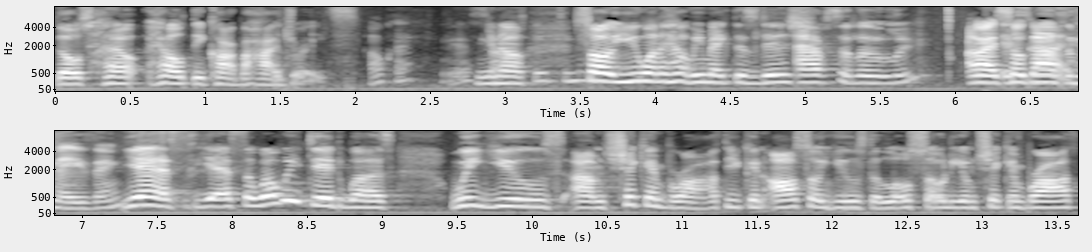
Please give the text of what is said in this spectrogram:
those hea- healthy carbohydrates. Okay. You know. good to me. So you want to help me make this dish? absolutely. All right, It so guys, amazing. Yes, yes. So what we did was we used um, chicken broth. You can also use the low sodium chicken broth.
